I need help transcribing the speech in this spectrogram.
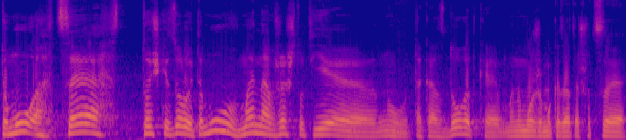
Тому це з точки зору, і тому в мене вже ж тут є ну, така здогадка. Ми не можемо казати, що це е,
